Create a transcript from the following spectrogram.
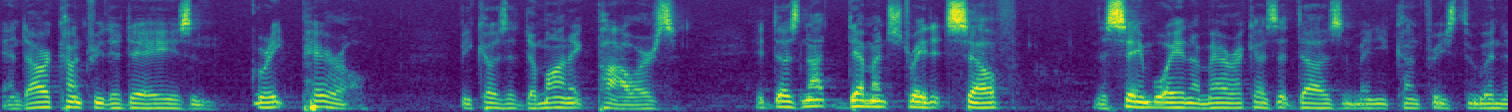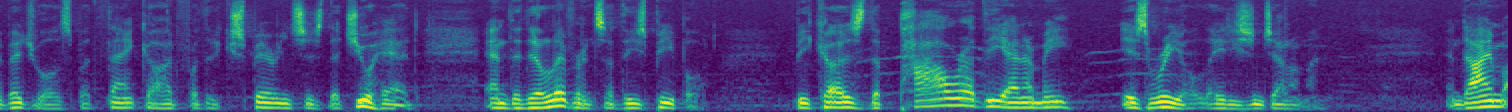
And our country today is in great peril because of demonic powers. It does not demonstrate itself the same way in America as it does in many countries through individuals, but thank God for the experiences that you had and the deliverance of these people because the power of the enemy is real, ladies and gentlemen. And I'm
